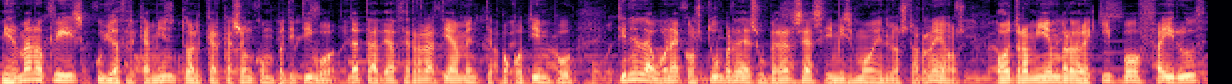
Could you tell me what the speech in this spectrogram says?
Mi hermano Chris, cuyo acercamiento al carcasón competitivo data de hace relativamente poco tiempo, tiene la buena costumbre de superarse a sí mismo en los torneos. Otro miembro del equipo, Feiruz,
